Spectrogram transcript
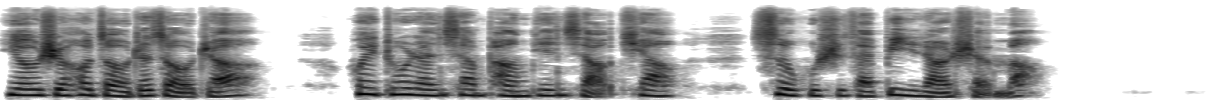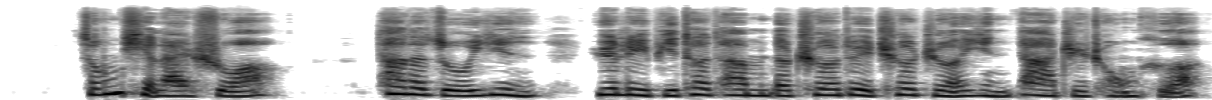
有时候走着走着会突然向旁边小跳，似乎是在避让什么。总体来说，他的足印与里皮特他们的车队车辙印大致重合，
